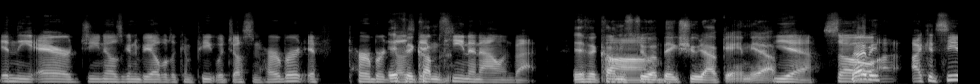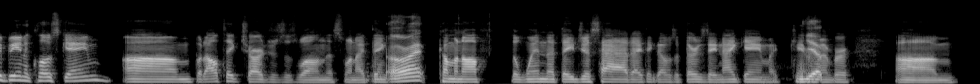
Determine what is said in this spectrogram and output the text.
in the air Geno's going to be able to compete with Justin Herbert if Herbert If does it get comes- Keenan Allen back. If it comes to a um, big shootout game, yeah. Yeah, so I, I could see it being a close game. Um, but I'll take Chargers as well in this one. I think All right. coming off the win that they just had. I think that was a Thursday night game. I can't Yep. remember. Um,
